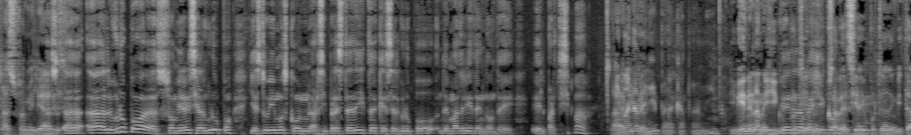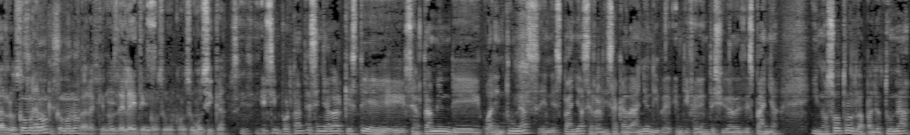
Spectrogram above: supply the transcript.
A sus familiares. a- al grupo, a sus familiares y al grupo, y estuvimos con Arcipreste Edita, que es el grupo de Madrid en donde él participaba. Ah, y van a venir para acá, para México. Y vienen a México. Vienen a. México. Pues a ver si hay oportunidad de invitarlos. ¿Cómo Claro no? que sí. ¿Cómo no? Para que nos deleiten con su, con su música. Es importante señalar que este eh, certamen de cuarentunas en España se realiza cada año en, diferentes ciudades de España y nosotros, la Paleotuna,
